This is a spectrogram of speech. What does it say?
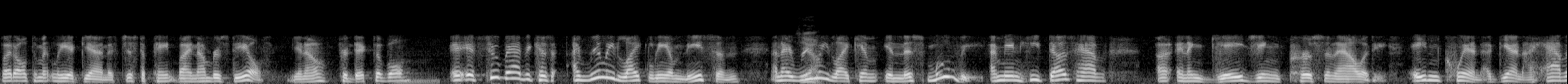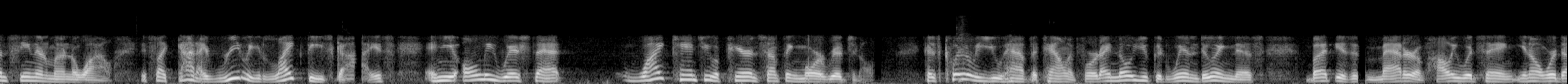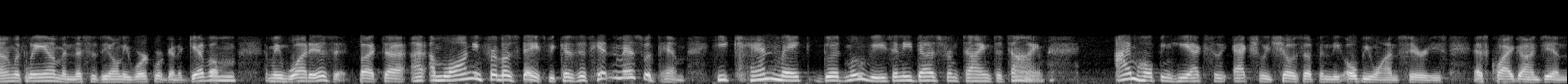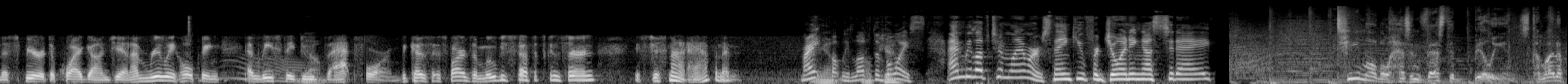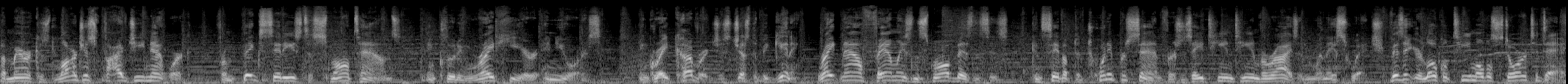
but ultimately, again, it's just a paint by numbers deal. You know, predictable. It's too bad because I really like Liam Neeson, and I really like him in this movie. I mean, he does have uh, an engaging personality. Aidan Quinn, again, I haven't seen him in a while. It's like, God, I really like these guys, and you only wish that. Why can't you appear in something more original? Because clearly you have the talent for it. I know you could win doing this, but is it a matter of Hollywood saying, you know, we're done with Liam and this is the only work we're going to give him? I mean, what is it? But uh, I, I'm longing for those days because it's hit and miss with him. He can make good movies, and he does from time to time. I'm hoping he actually actually shows up in the Obi Wan series as Qui Gon Jinn, the spirit of Qui Gon Jinn. I'm really hoping at least they do that for him because as far as the movie stuff is concerned, it's just not happening. Right, but we love the voice. And we love Tim Lammers. Thank you for joining us today. T-Mobile has invested billions to light up America's largest 5G network from big cities to small towns, including right here in yours. And great coverage is just the beginning. Right now, families and small businesses can save up to 20% versus AT&T and Verizon when they switch. Visit your local T-Mobile store today.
